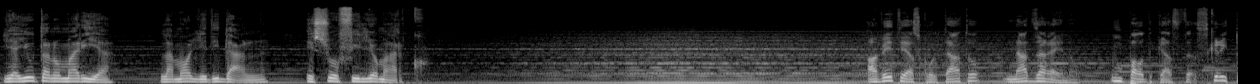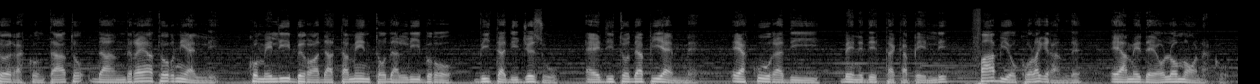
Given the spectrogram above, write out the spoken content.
Gli aiutano Maria, la moglie di Dan, e suo figlio Marco. Avete ascoltato Nazareno, un podcast scritto e raccontato da Andrea Tornielli, come libro adattamento dal libro Vita di Gesù, edito da PM, e a cura di Benedetta Capelli, Fabio Colagrande e Amedeo Lo Monaco.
